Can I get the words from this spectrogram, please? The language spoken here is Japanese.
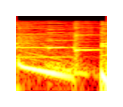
Mm-hmm.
